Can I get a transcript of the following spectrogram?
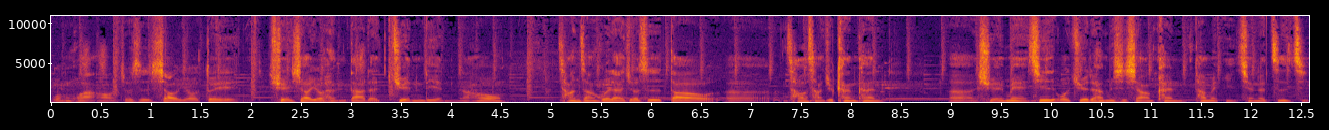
文化哦，就是校友对学校有很大的眷恋，然后常常回来就是到呃操场去看看。呃，学妹，其实我觉得他们是想要看他们以前的自己，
